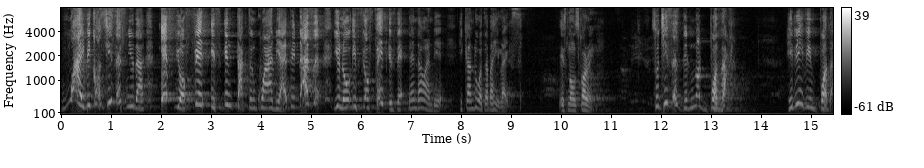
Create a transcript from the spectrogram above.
Why? Because Jesus knew that if your faith is intact in Kwadia, if it doesn't, you know, if your faith is there, then that one day he can do whatever he likes. It's non-scoring. So Jesus did not bother. He didn't even bother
